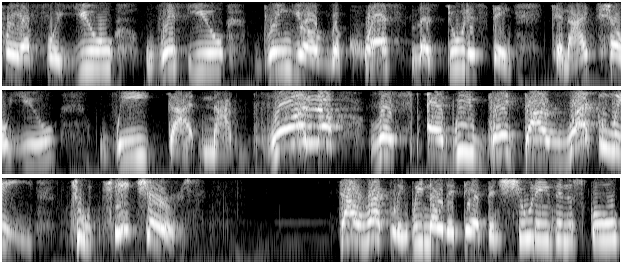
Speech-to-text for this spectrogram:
prayer for you, with you. Bring your request. Let's do this thing. Can I tell you, we got not one resp- and we went directly to teachers directly. We know that there have been shootings in the school,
